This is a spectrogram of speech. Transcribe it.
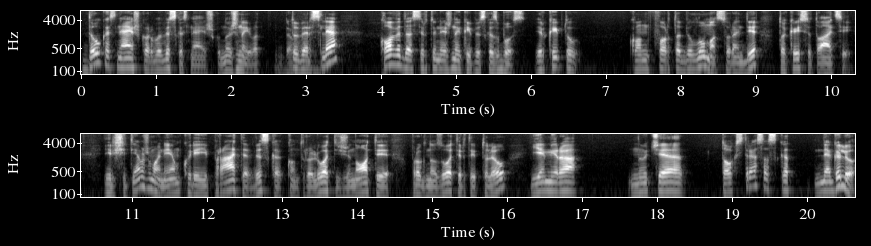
daug kas neaišku arba viskas neaišku. Nu, žinai, va, Daug. tu verslė, COVID ir tu nežinai, kaip viskas bus. Ir kaip tu komfortabilumą surandi tokiai situacijai. Ir šitiem žmonėm, kurie įpratę viską kontroliuoti, žinoti, prognozuoti ir taip toliau, jiem yra, nu čia toks stresas, kad negaliu.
